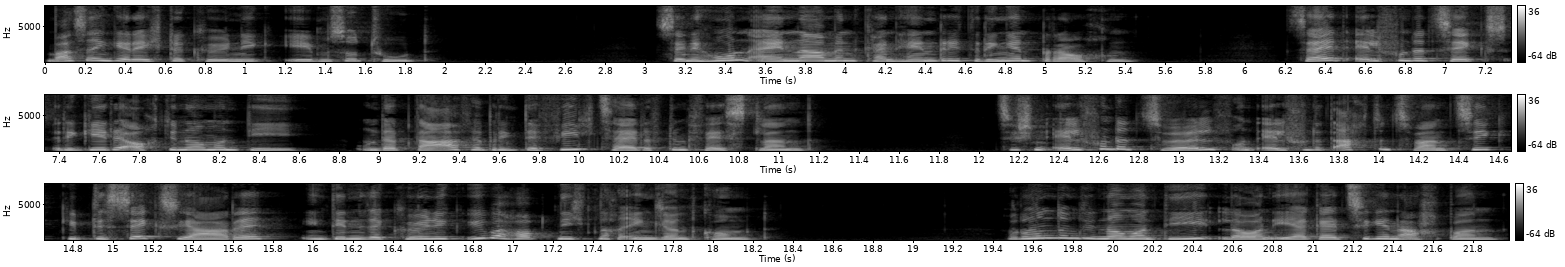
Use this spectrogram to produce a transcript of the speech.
Was ein gerechter König ebenso tut. Seine hohen Einnahmen kann Henry dringend brauchen. Seit 1106 regiert er auch die Normandie und ab da verbringt er viel Zeit auf dem Festland. Zwischen 1112 und 1128 gibt es sechs Jahre, in denen der König überhaupt nicht nach England kommt. Rund um die Normandie lauern ehrgeizige Nachbarn.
